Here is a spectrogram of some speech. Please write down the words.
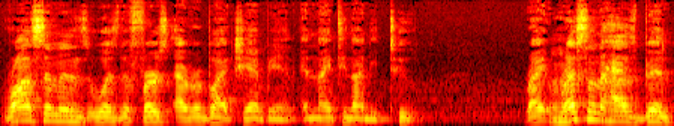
Ron Simmons was the first ever black champion in 1992. Right, Mm-hmm. wrestling has been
